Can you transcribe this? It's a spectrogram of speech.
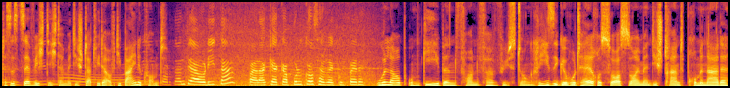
Das ist sehr wichtig, damit die Stadt wieder auf die Beine kommt. Urlaub umgeben von Verwüstung. Riesige Hotelressorts säumen die Strandpromenade.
